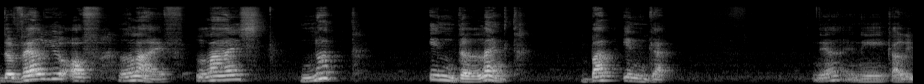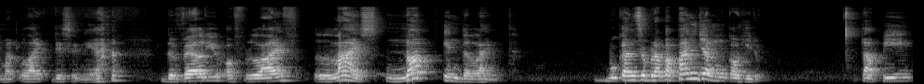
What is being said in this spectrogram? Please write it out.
the value of life lies not in the length but in God. Ya, ini kalimat like this ini ya. The value of life lies not in the length. Bukan seberapa panjang engkau hidup. Tapi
